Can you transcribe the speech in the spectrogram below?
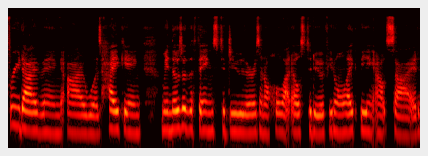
free diving, I was hiking. I mean, those are the things to do. There isn't a whole lot else to do if you don't like being outside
